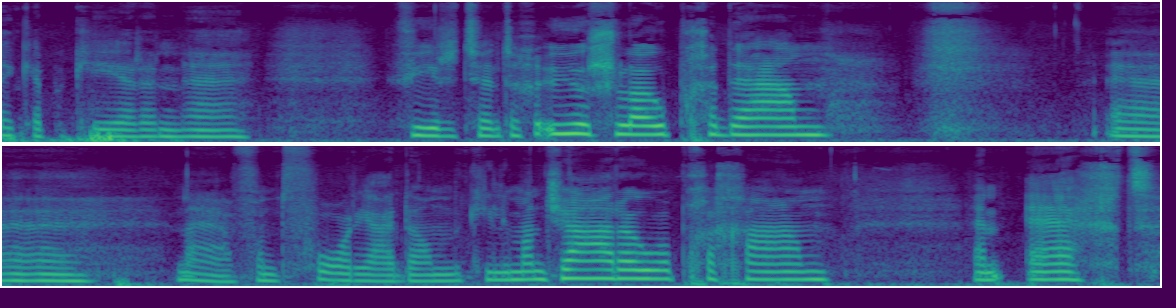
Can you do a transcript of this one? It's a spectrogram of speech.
Ik heb een keer een uh, 24 uursloop gedaan. Uh, nou ja, van het voorjaar dan Kilimanjaro opgegaan. En echt,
